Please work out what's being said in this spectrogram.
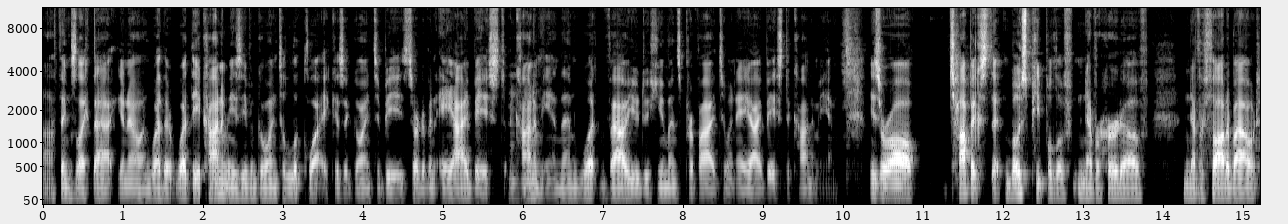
Uh, things like that, you know, and whether what the economy is even going to look like. Is it going to be sort of an AI based mm-hmm. economy? And then what value do humans provide to an AI based economy? And these are all topics that most people have never heard of, never thought about.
